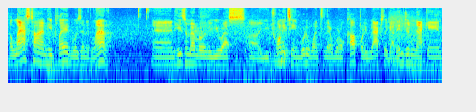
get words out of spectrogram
the last time he played was in Atlanta. And he's a member of the U.S. Uh, U20 team. Would have went to their World Cup, but he actually got injured in that game.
